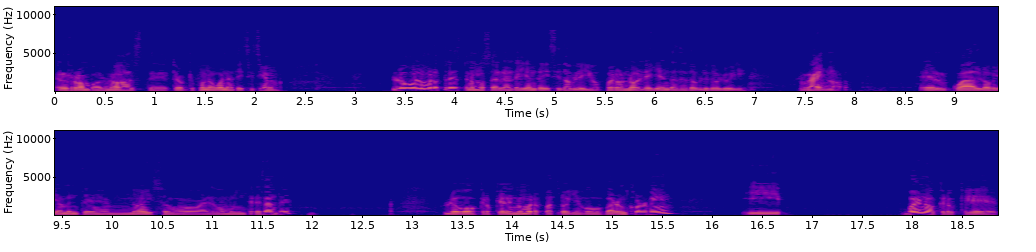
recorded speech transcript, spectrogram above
el Rumble, ¿no? Este, creo que fue una buena decisión. Luego, número 3, tenemos a la leyenda de ECW, pero no leyenda de WWE, Rhino, el cual obviamente no hizo algo muy interesante. Luego, creo que en el número 4 llegó Baron Corbin, y bueno, creo que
